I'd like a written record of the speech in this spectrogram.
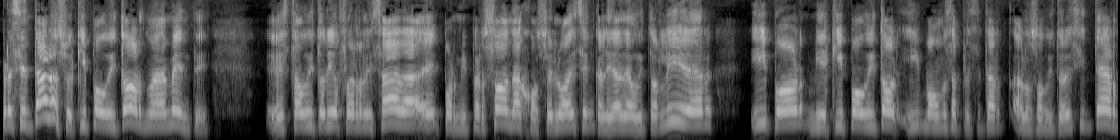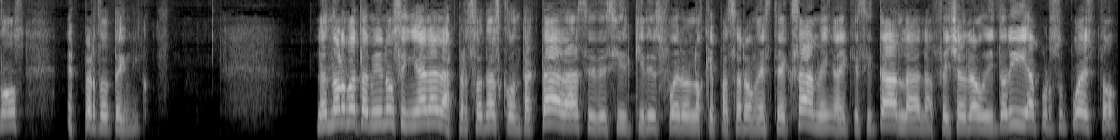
Presentar a su equipo auditor nuevamente. Esta auditoría fue realizada eh, por mi persona, José Loaiza, en calidad de auditor líder y por mi equipo auditor y vamos a presentar a los auditores internos, expertos técnicos. La norma también nos señala las personas contactadas, es decir, quiénes fueron los que pasaron este examen, hay que citarla, la fecha de la auditoría, por supuesto,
